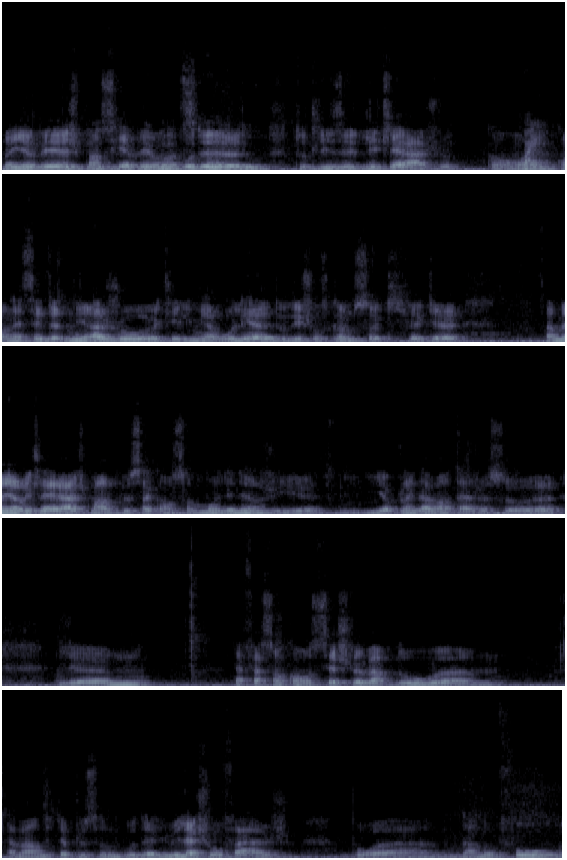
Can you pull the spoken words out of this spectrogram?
Ben, il y avait, je pense qu'il y avait au niveau de tout. tout les, l'éclairage là, qu'on Ouais. qu'on essaie de tenir à jour avec les lumières au LED ou des choses comme ça qui fait que un meilleur éclairage, mais en plus ça consomme moins d'énergie. Euh, Il y a plein d'avantages à ça. Euh, le- la façon qu'on sèche le bardeau, euh, avant on était plus au niveau de l'huile à chauffage pour, dans nos fours.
